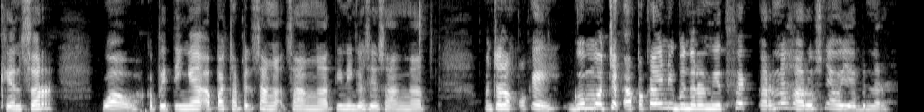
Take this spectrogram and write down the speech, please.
cancer. Wow, kepitingnya apa capek sangat sangat ini guys ya sangat mencolok. Oke, gue mau cek apakah ini beneran mid fake karena harusnya oh ya bener.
